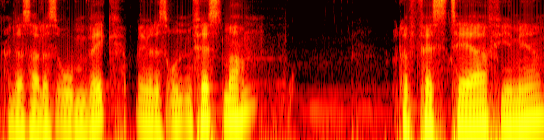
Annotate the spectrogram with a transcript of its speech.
Kann das alles oben weg, wenn wir das unten festmachen. Oder fester vielmehr.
